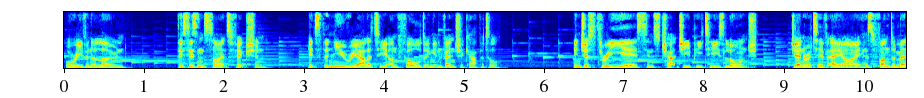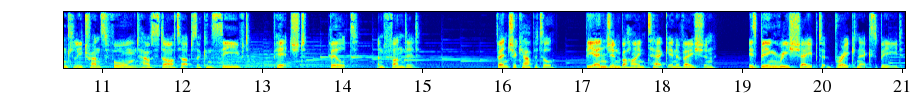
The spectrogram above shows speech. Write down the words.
or even alone. This isn't science fiction. It's the new reality unfolding in venture capital. In just three years since ChatGPT's launch, generative AI has fundamentally transformed how startups are conceived, pitched, built, and funded. Venture capital, the engine behind tech innovation, is being reshaped at breakneck speed.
